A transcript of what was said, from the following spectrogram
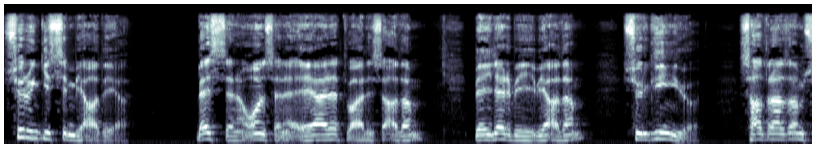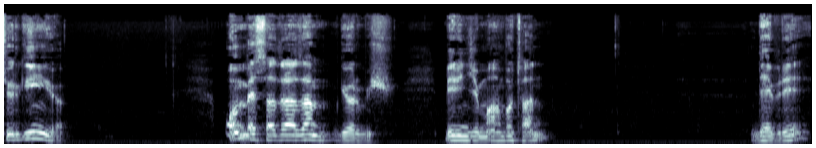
Sürün gitsin bir adaya. Beş sene on sene eyalet valisi adam beylerbeyi bir adam sürgün yiyor. Sadrazam sürgün yiyor. 15 sadrazam görmüş. Birinci Mahmut Han devri,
